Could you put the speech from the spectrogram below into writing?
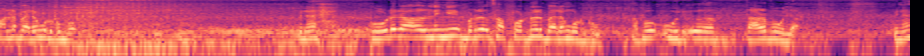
നല്ല ബലം കൊടുക്കുമ്പോൾ പിന്നെ കൂടെ ഒരാളുണ്ടെങ്കിൽ ഇവിടെ സപ്പോർട്ടിന് ഒരു ബലം കൊടുക്കും. അപ്പോൾ ഒരു താഴെ പോവില്ല. പിന്നെ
